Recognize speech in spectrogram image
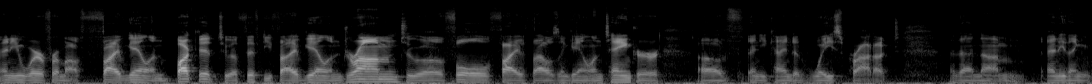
anywhere from a five gallon bucket to a 55 gallon drum to a full 5,000 gallon tanker of any kind of waste product. And then um, anything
